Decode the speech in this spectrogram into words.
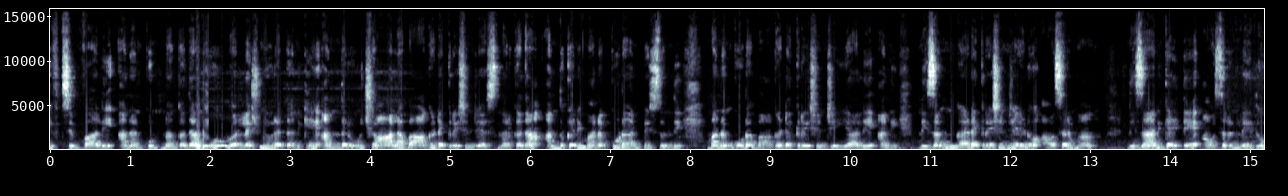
గిఫ్ట్స్ ఇవ్వాలి అని అనుకుంటున్నాం కదా. ఇప్పుడు వరలక్ష్మి వ్రతానికి అందరూ చాలా బాగా డెకరేషన్ చేస్తున్నారు కదా. అందుకని మనకు కూడా అనిపిస్తుంది మనం కూడా బాగా డెకరేషన్ చేయాలి అని. నిజంగా డెకరేషన్ చేయడం అవసరమా? నిజానికైతే అవసరం లేదు.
